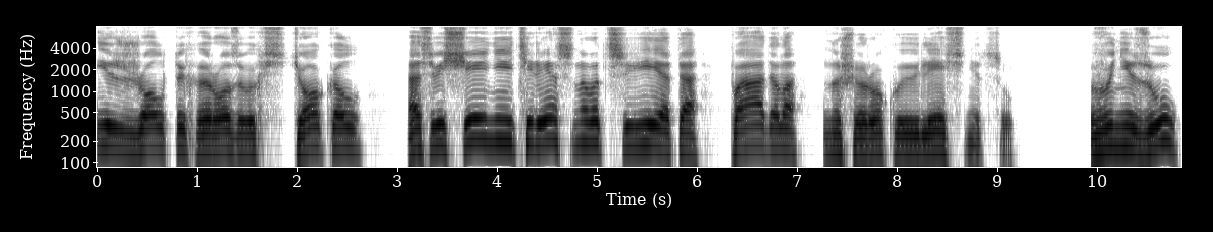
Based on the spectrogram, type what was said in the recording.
из желтых и розовых стекол освещение телесного цвета падало на широкую лестницу. Внизу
